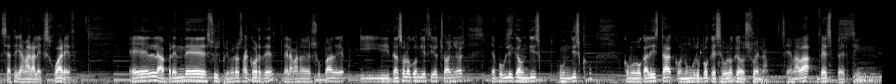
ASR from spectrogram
se hace llamar Alex Juárez. Él aprende sus primeros acordes de la mano de su padre y tan solo con 18 años ya publica un, dis- un disco como vocalista con un grupo que seguro que os suena. Se llamaba Vespertin.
